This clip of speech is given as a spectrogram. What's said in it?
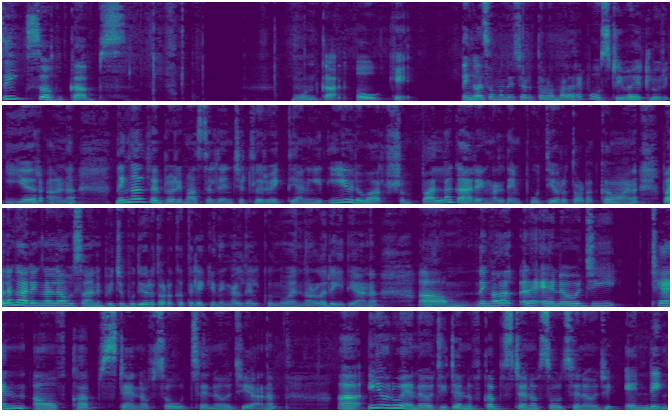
Six of Cups, moon card okay നിങ്ങളെ സംബന്ധിച്ചിടത്തോളം വളരെ പോസിറ്റീവായിട്ടുള്ള ഒരു ഇയർ ആണ്. നിങ്ങൾ ഫെബ്രുവരി മാസത്തിൽ ജനിച്ചിട്ടുള്ള ഒരു വ്യക്തിയാണെങ്കിൽ ഈ ഒരു വർഷം പല കാര്യങ്ങളുടെയും പുതിയൊരു തുടക്കമാണ്. പല കാര്യങ്ങളിലും അവസാനിപ്പിച്ച് പുതിയൊരു തുടക്കത്തിലേക്ക് നിങ്ങൾ നിൽക്കുന്നു എന്നുള്ള രീതിയാണ്. നിങ്ങളുടെ energy ten of cups ten of swords എനർജിയാണ് ഈ ഒരു energy ten of cups ten of swords energy ending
